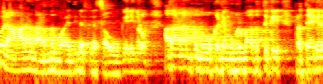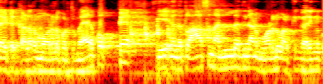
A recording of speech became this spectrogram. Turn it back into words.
ഒരാളാണ് നടന്നു പോയതിന്റെ സൗകര്യങ്ങളും അതാണ് നമുക്ക് നോക്കേണ്ടത്. മുകൾ ഭാഗത്തേക്ക് പ്രത്യേകതയായിട്ട് കളർ മോഡൽ കൊടുത്തു മേലൊക്കെ ഈ ക്ലാസ് നല്ല ഇതിലാണ് മോഡൽ വർക്കും കാര്യങ്ങളും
